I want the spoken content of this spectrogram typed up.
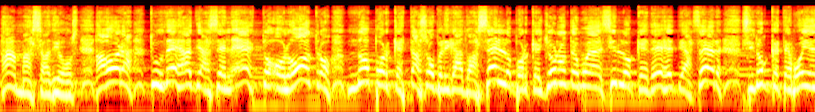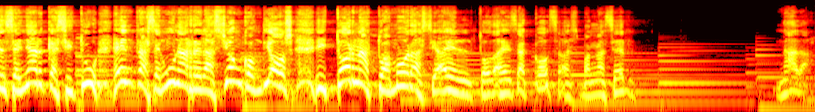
amas a Dios. Ahora tú dejas de hacer esto o lo otro, no porque estás obligado a hacerlo, porque yo no te voy a decir lo que dejes de hacer, sino que te voy a enseñar que si tú entras en una relación con Dios y tornas tu amor hacia Él, todas esas cosas van a ser nada.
